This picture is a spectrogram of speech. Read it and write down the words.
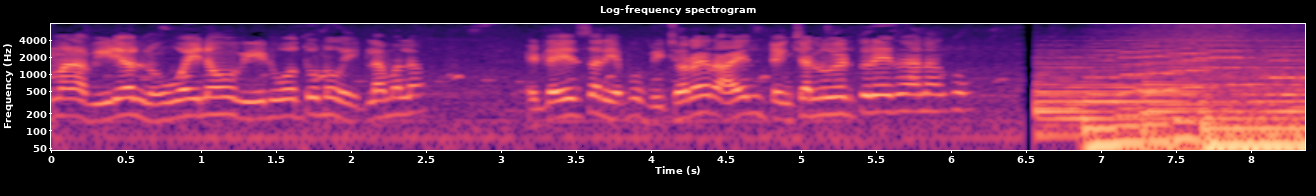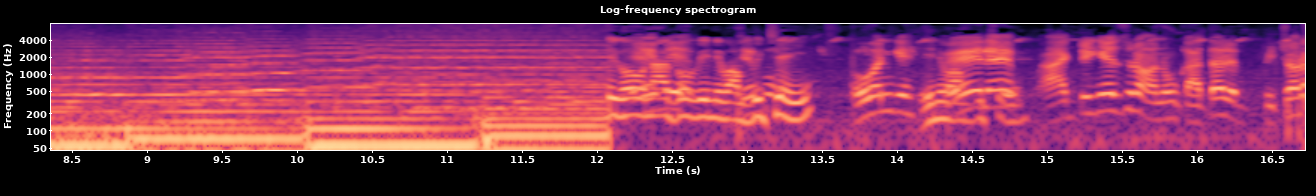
మన వీడియోలు నువ్వు పోయినావు వీడు పోతున్నావు ఎట్లా మళ్ళా? ఎట్లా చేస్తారు చెప్పు? బిచోరే రాయింది టెన్షన్లు పెడుతురేదా పెడుతురే నాకు నువ్వు కథ పిక్చర్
